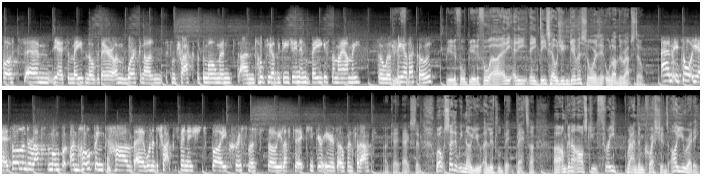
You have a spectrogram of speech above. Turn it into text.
But um, yeah, it's amazing over there. I'm working on some tracks at the moment, and hopefully, I'll be DJing in Vegas and Miami. So we'll see how that goes. Beautiful, beautiful. Uh, any, any, any details you can give us, or is it all under wraps still? Um, it's all yeah, it's all under wraps at the moment. But I'm hoping to have uh, one of the tracks finished by Christmas. So you'll have to keep your ears open for that. Okay, excellent. Well, so that we know you a little bit better, uh, I'm going to ask you three random questions. Are you ready?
